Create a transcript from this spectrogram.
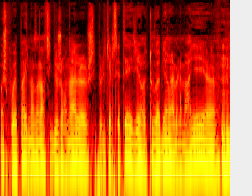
moi je pouvais pas être dans un article de journal euh, je sais plus lequel c'était et dire tout va bien madame la mariée euh, Mhm.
